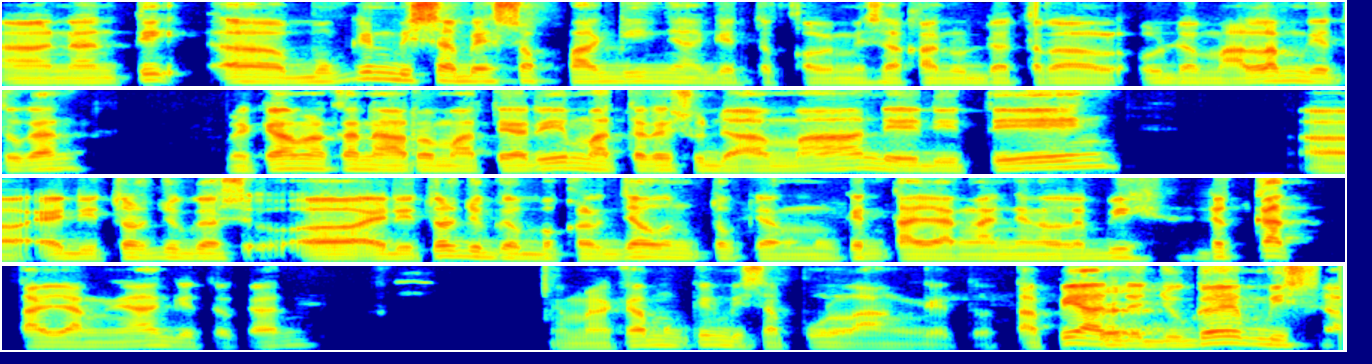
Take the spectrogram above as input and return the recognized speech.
eh, nanti eh, mungkin bisa besok paginya gitu. Kalau misalkan udah terlalu udah malam gitu kan, mereka mereka naruh materi, materi sudah aman, di eh, editor juga eh, editor juga bekerja untuk yang mungkin tayangan yang lebih dekat tayangnya gitu kan. Nah, mereka mungkin bisa pulang gitu. Tapi ada Eh. juga yang bisa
